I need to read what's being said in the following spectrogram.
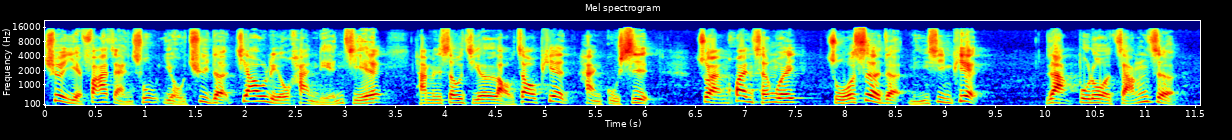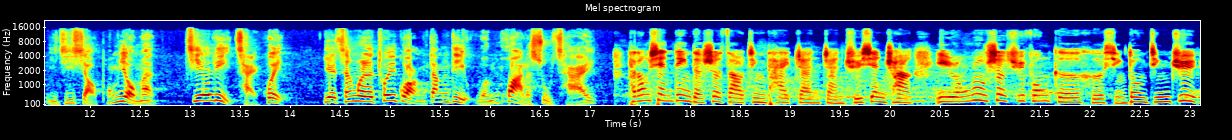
却也发展出有趣的交流和连结。他们收集了老照片和故事，转换成为着色的明信片，让部落长者以及小朋友们接力彩绘。也成为了推广当地文化的素材。台东限定的社造静态展展区现场，已融入社区风格和行动京剧，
